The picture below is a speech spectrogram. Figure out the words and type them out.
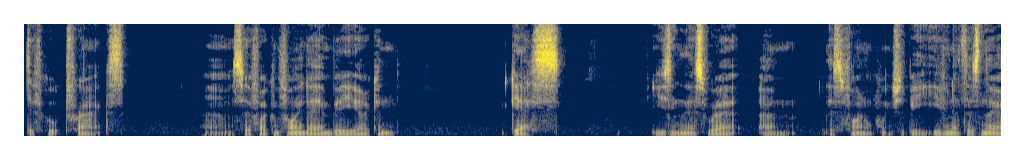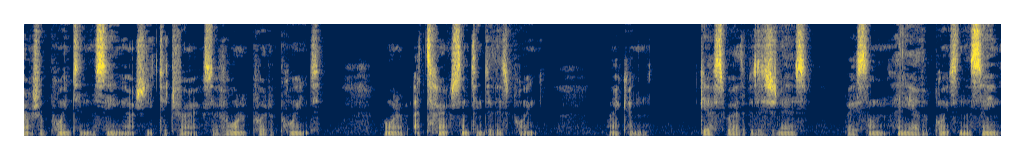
difficult tracks. Um, so if I can find A and B, I can guess using this where um, this final point should be, even if there's no actual point in the scene actually to track. So if I want to put a point, I want to attach something to this point, I can guess where the position is based on any other points in the scene.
